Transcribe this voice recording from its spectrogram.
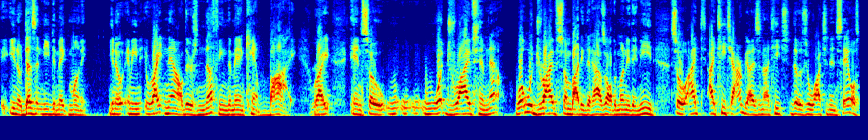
you know, doesn't need to make money. You know, I mean, right now, there's nothing the man can't buy, right? And so, w- what drives him now? What would drive somebody that has all the money they need? So, I, I teach our guys and I teach those who are watching in sales.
